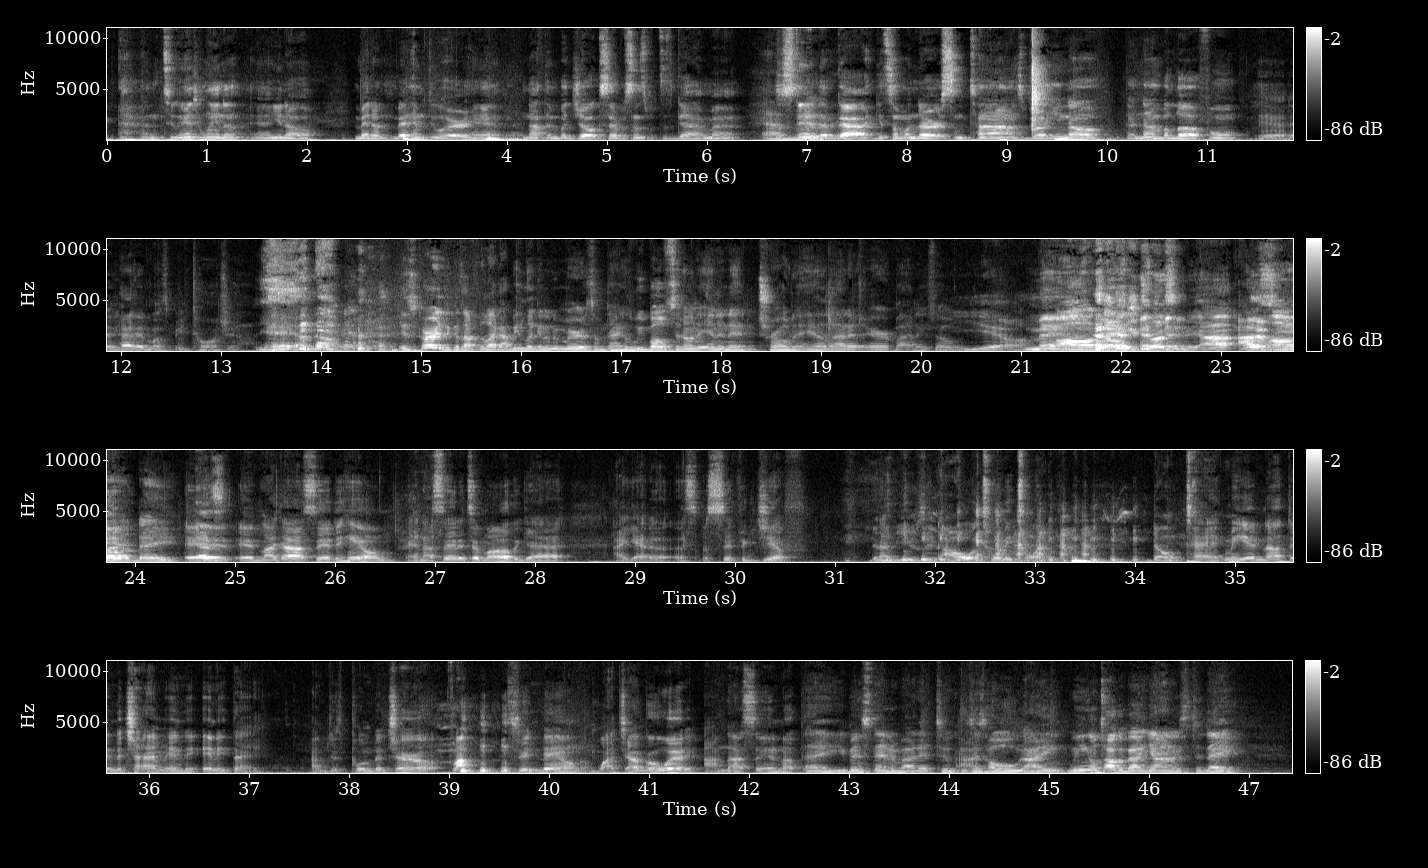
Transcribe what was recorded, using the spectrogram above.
to Angelina, and you know, met him met him through her, and nothing but jokes ever since with this guy, man. Stand up guy gets on my nerves sometimes, but you know, got nothing but love for him. Yeah, they, that must be torture. Yeah. It's crazy because I feel like I be looking in the mirror sometimes because we both sit on the internet and troll the hell out of everybody. So Yeah. man. All day. Trust me, I, I That's see all it. day. And, and like I said to him, and I said it to my other guy, I got a, a specific GIF that I'm using all 2020. Don't tag me or nothing to chime into anything. I'm just pulling the chair up, flop, sitting down, watch y'all go at it. I'm not saying nothing. Hey, you've been standing by that too. Cause this whole I ain't we ain't gonna talk about Giannis today,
